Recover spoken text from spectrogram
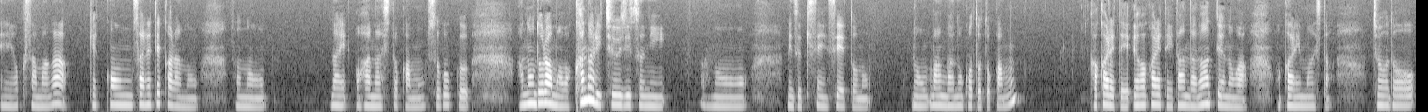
えー、奥様が結婚されてからのそのないお話とかもすごくあのドラマはかなり忠実にあの水木先生とのの漫画のこととかも書かれて描かれていたんだなっていうのが分かりました。ちょうど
